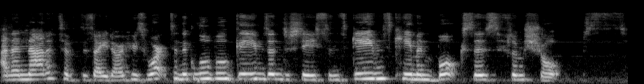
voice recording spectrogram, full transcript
and a narrative designer who's worked in the global games industry since games came in boxes from shops.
